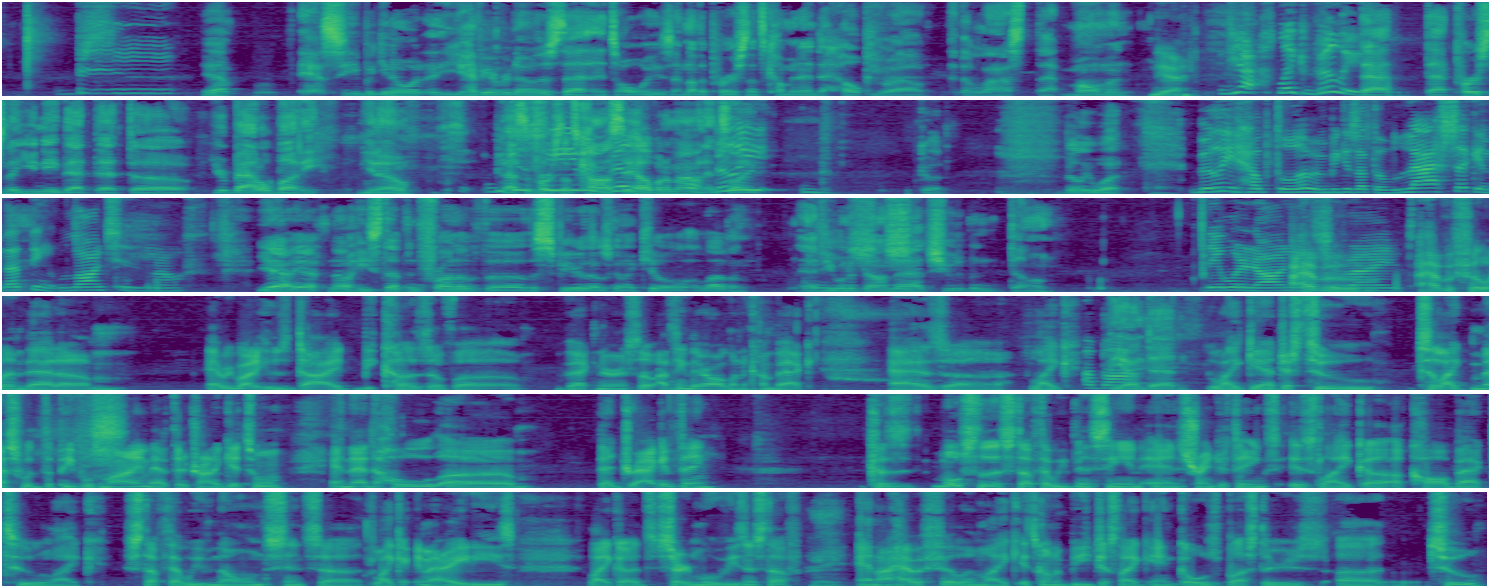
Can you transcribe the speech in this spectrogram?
bzzz. Yep. Yeah, see, but you know what? Uh, Have you ever noticed that it's always another person that's coming in to help you out at the last that moment? Yeah. Yeah, like Billy. That that person that you need, that that uh, your battle buddy. You know, that's the person that's constantly Billy. helping him out. It's Billy, like good. Billy, what? Billy helped Eleven because at the last second that thing launched his mouth. Yeah, yeah. No, he stepped in front of the the spear that was going to kill Eleven, and if he would have done that, she would have been done. They would all I not have survived. I have a feeling that um everybody who's died because of uh Vecna and stuff, I think they're all gonna come back as uh like The undead. like yeah, just to to like mess with the people's mind as they're trying to get to them, and that whole um, that dragon thing. because most of the stuff that we've been seeing in Stranger Things is like a, a callback to like stuff that we've known since uh, like in our eighties, like uh, certain movies and stuff. And I have a feeling like it's gonna be just like in Ghostbusters uh, two.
